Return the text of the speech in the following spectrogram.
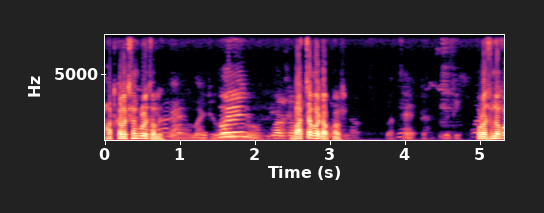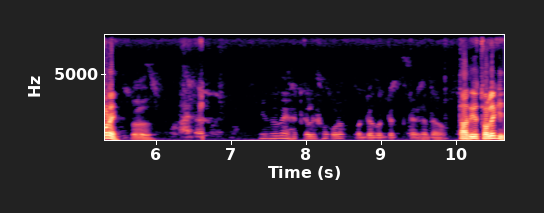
হাট কালেকশন করে। চলে? হ্যাঁ, বাচ্চা কয়টা আপনার? বাচ্চা একটা বেটি পড়াশোনা করে? হুম। এইভাবে হাট কালেকশন করো টাকা দাও। তা দিয়ে চলে কি?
